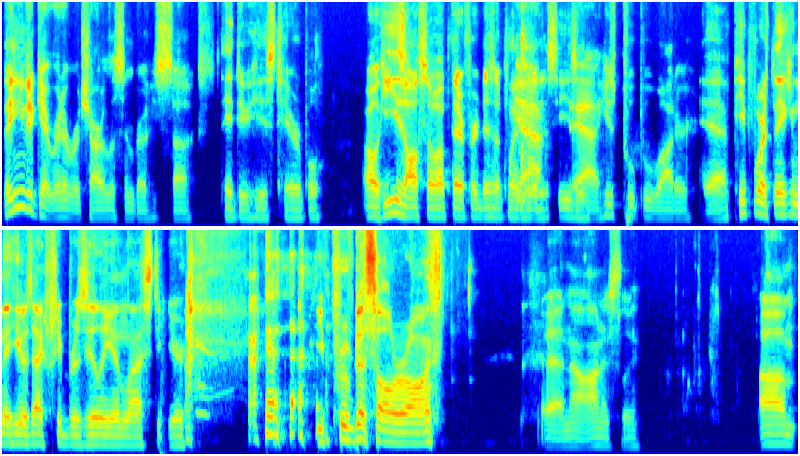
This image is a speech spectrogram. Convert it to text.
They need to get rid of Richarlison, bro. He sucks. They do. He is terrible. Oh, he's also up there for disappointment Yeah, of the season. yeah. He's poo poo water. Yeah, people were thinking that he was actually Brazilian last year. he proved us all wrong. Yeah, no, honestly. Um,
